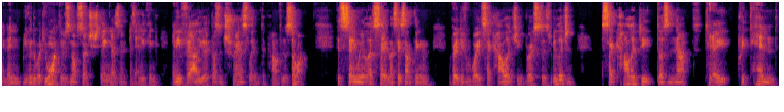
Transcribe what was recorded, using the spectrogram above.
and then you can do what you want. There's no such thing as a, as anything, any value that doesn't translate into confidence, and so on. The same way, let's say, let's say something a very different way: psychology versus religion psychology does not today pretend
